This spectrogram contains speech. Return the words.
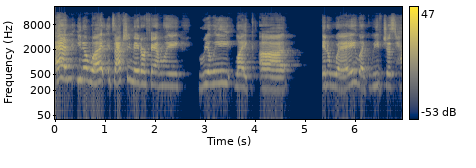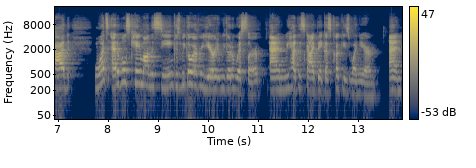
and you know what? It's actually made our family really like, uh, in a way, like we've just had once edibles came on the scene because we go every year we go to whistler and we had this guy bake us cookies one year and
